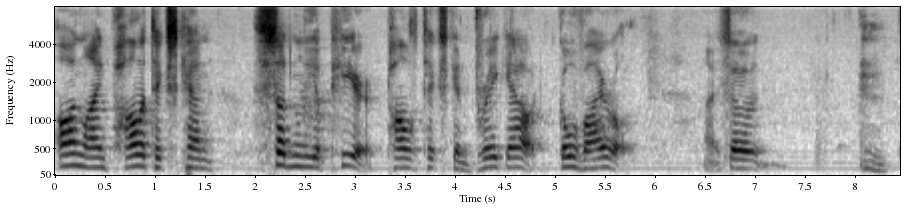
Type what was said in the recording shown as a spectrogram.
online politics can suddenly appear. Politics can break out, go viral. Right, so,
